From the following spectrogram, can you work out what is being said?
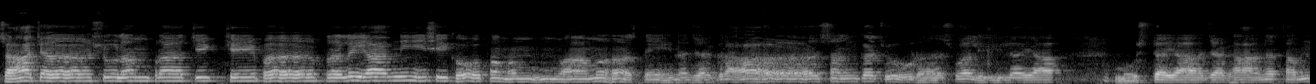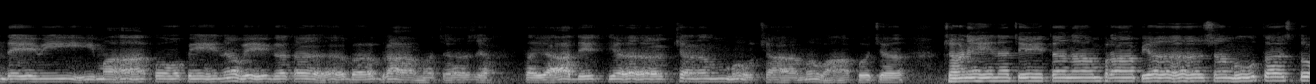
सा च शूलं प्रचिक्षेप प्रलयाग्निशिखोपमं वामहस्तेन जग्राह शङ्खचूडस्वलीलया मुष्टया जघान तं देवी महाकोपेन वेगत बभ्राम च तयादित्य क्षणं मूर्छां वाप च क्षणेन चेतनां प्राप्य समुतस्थो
